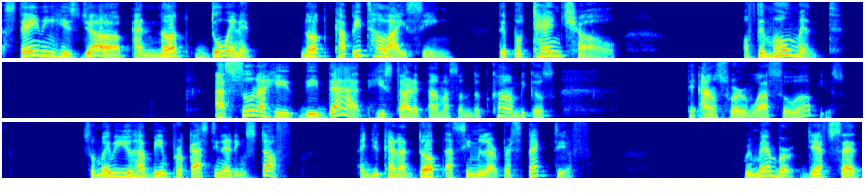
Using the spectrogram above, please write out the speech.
staying in his job and not doing it, not capitalizing the potential of the moment. As soon as he did that, he started Amazon.com because the answer was so obvious. So maybe you have been procrastinating stuff and you can adopt a similar perspective. Remember, Jeff said,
